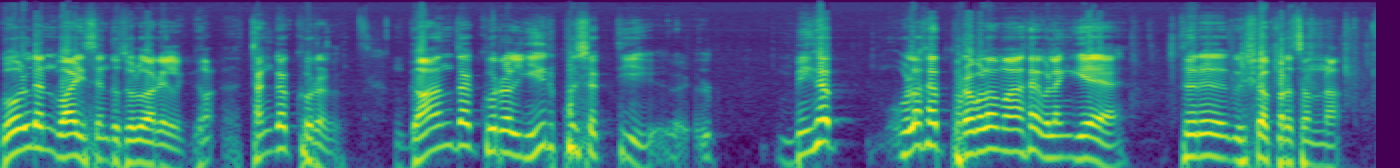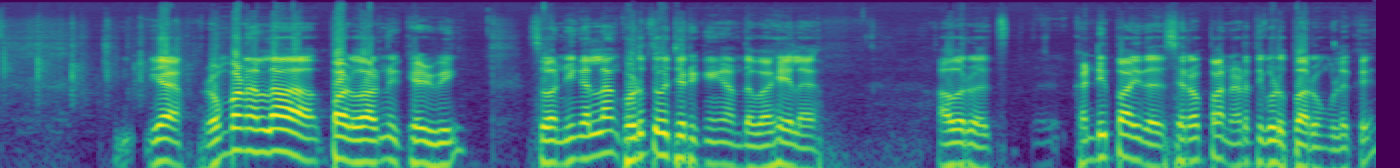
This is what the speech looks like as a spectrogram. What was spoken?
கோல்டன் வாய்ஸ் என்று சொல்வார்கள். கா- தங்கக்குரல். காந்த குரல் ஈர்ப்பு சக்தி மிக உலக பிரபலமாக விளங்கிய திரு விஸ்வபிரசன்னா. ஏ ரொம்ப நல்லா பாடுவார்னு கேள்வி. ஸோ நீங்கள்லாம் கொடுத்து வச்சுருக்கீங்க அந்த வகையில். அவர் கண்டிப்பாக இதை சிறப்பாக நடத்தி கொடுப்பார் உங்களுக்கு.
